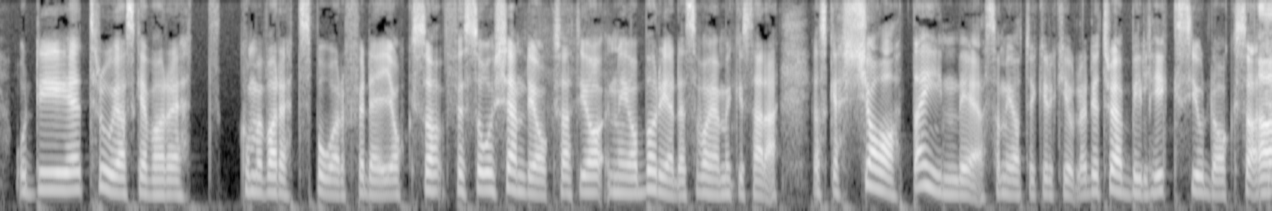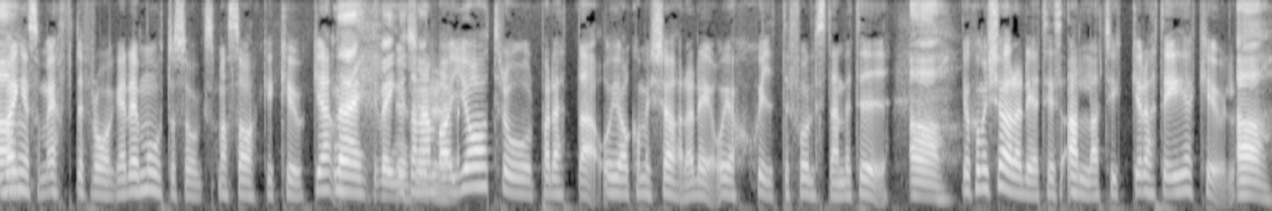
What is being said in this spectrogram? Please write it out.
Och det tror jag ska vara rätt kommer vara rätt spår för dig också. För så kände jag också att jag, när jag började så var jag mycket så här, jag ska tjata in det som jag tycker är kul. Och det tror jag Bill Hicks gjorde också. Att Ja. Det var ingen som efterfrågade motorsågsmassaker-kuken. Nej, det var ingen Utan han bara, det. jag tror på detta och jag kommer köra det och jag skiter fullständigt i. Ja, Jag kommer köra det tills alla tycker att det är kul. ja,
